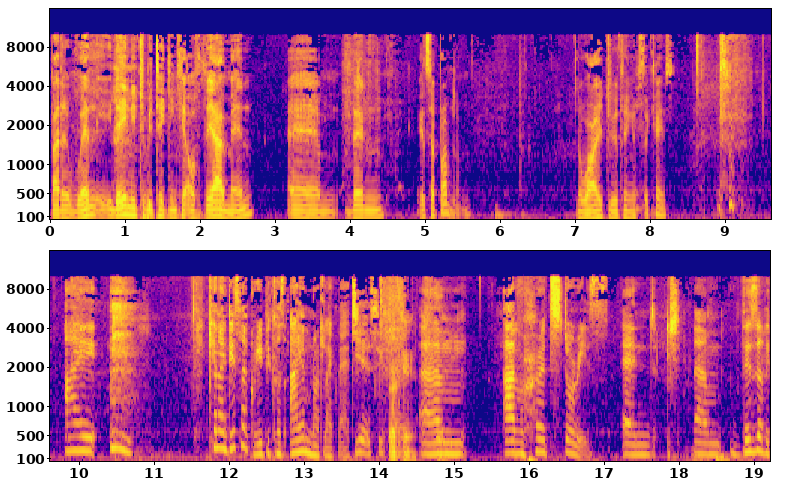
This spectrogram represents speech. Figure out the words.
But when they need to be taking care of their men, um, then it's a problem. Why do you think it's the case? I can I disagree because I am not like that. Yes, you can. Okay. Um, I've heard stories, and um, these are the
